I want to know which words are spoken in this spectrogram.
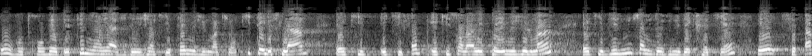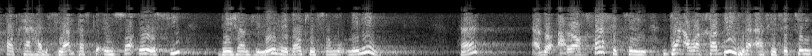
où vous trouvez des témoignages des gens qui étaient musulmans, qui ont quitté l'islam et qui, et qui et qui sont dans les pays musulmans et qui disent nous sommes devenus des chrétiens et c'est pas contraire à l'islam parce qu'ils sont eux aussi des gens du livre et donc ils sont musulmans. Hein? Alors, ça c'est une da'wa c'est une,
